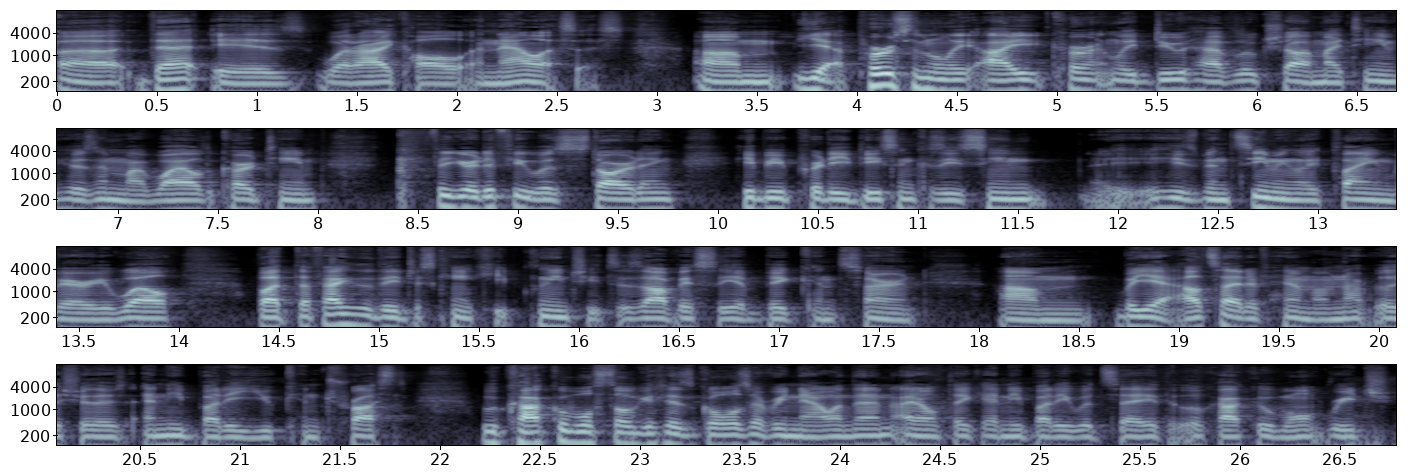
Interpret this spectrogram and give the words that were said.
Uh, that is what I call analysis. Um, yeah, personally, I currently do have Luke Shaw on my team. He was in my wild card team. Figured if he was starting, he'd be pretty decent because he's seen he's been seemingly playing very well. But the fact that they just can't keep clean sheets is obviously a big concern. Um, but yeah, outside of him, I'm not really sure there's anybody you can trust. Lukaku will still get his goals every now and then. I don't think anybody would say that Lukaku won't reach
